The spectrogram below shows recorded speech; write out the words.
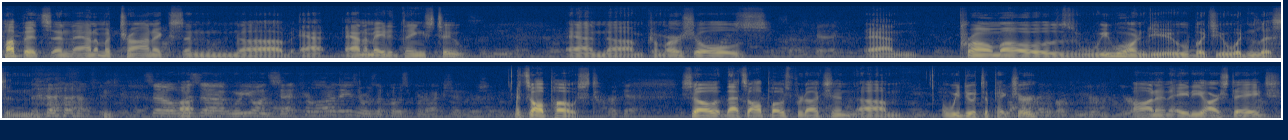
Puppets and animatronics and uh, a- animated things too, and um, commercials and promos. We warned you, but you wouldn't listen. So was uh, were you on set for a lot of these, or was it post production? It's all post. So that's all post production. Um, we do it to picture on an ADR stage,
